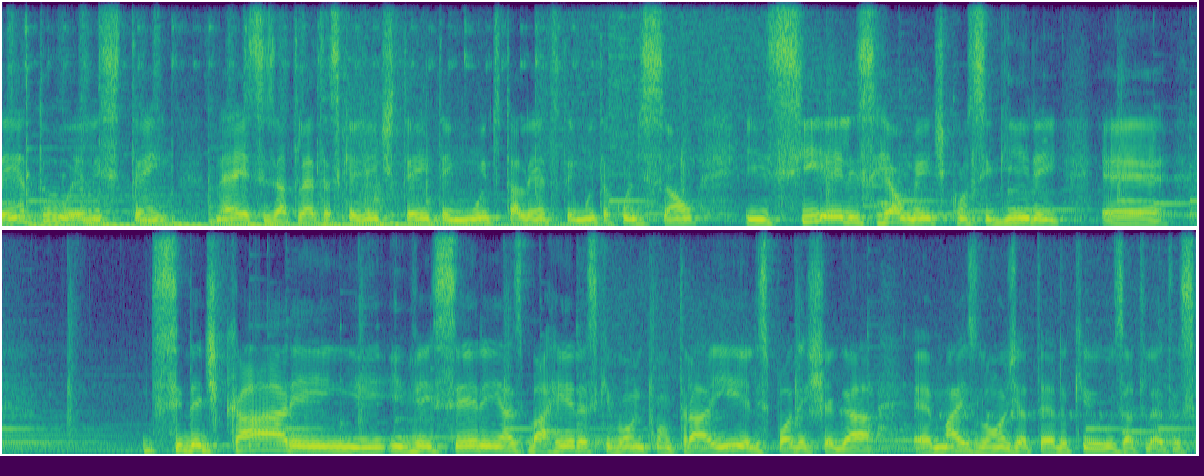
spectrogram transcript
Talento eles têm. Né? Esses atletas que a gente tem, têm muito talento, têm muita condição e se eles realmente conseguirem é, se dedicarem e, e, vencerem as barreiras que vão encontrar aí, eles podem chegar é, mais longe até do que os atletas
